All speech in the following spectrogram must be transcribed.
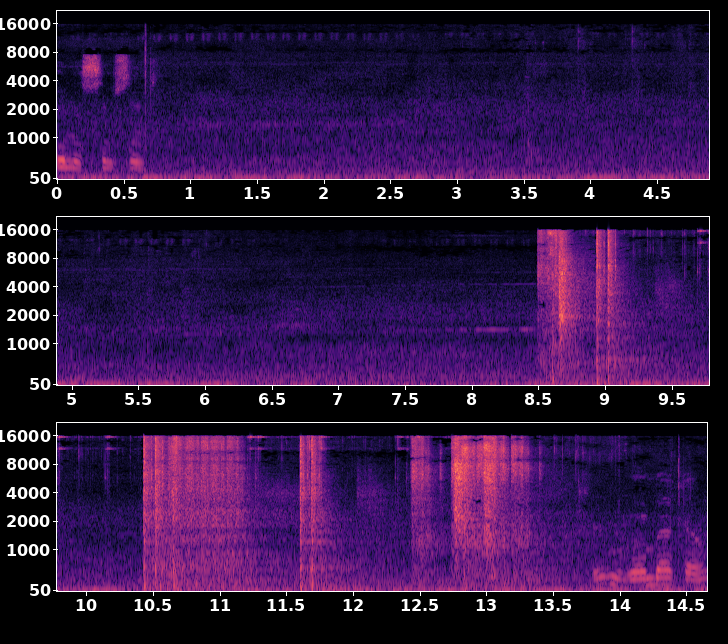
Okay, Miss Simpson. Okay, we're going back out.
